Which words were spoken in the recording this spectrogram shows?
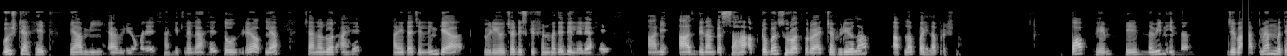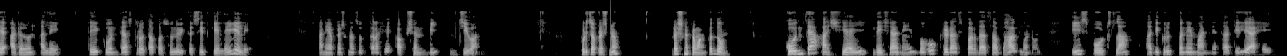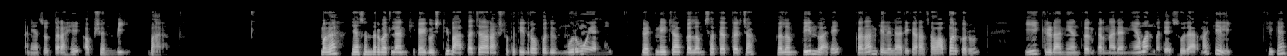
गोष्टी आहेत या मी या व्हिडिओमध्ये सांगितलेल्या आहे तो व्हिडिओ आपल्या चॅनलवर आहे आणि त्याची लिंक या व्हिडिओच्या डिस्क्रिप्शनमध्ये दिलेली आहे. आणि आज दिनांक सहा ऑक्टोबर सुरुवात करू आजच्या व्हिडिओला आपला पहिला प्रश्न. पॉप फेम हे नवीन इंधन जे बातम्यांमध्ये आढळून आले ते कोणत्या स्रोतापासून विकसित केले गेले? आणि या प्रश्नाचं उत्तर आहे ऑप्शन बी जीवाणू. पुढचा प्रश्न प्रश्न क्रमांक दोन. कोणत्या आशियाई देशाने बहु क्रीडा स्पर्धाचा भाग म्हणून ई स्पोर्ट्सला अधिकृतपणे मान्यता दिली आहे? आणि याचं उत्तर आहे ऑप्शन बी भारत. बघा या संदर्भातल्या आणखी काही गोष्टी. भारताच्या राष्ट्रपती द्रौपदी मुर्मू यांनी घटनेच्या कलम सत्याहत्तरच्या कलम तीन द्वारे प्रदान केलेल्या अधिकाराचा वापर करून ई क्रीडा नियंत्रण करणाऱ्या नियमांमध्ये सुधारणा केली. ठीक आहे?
